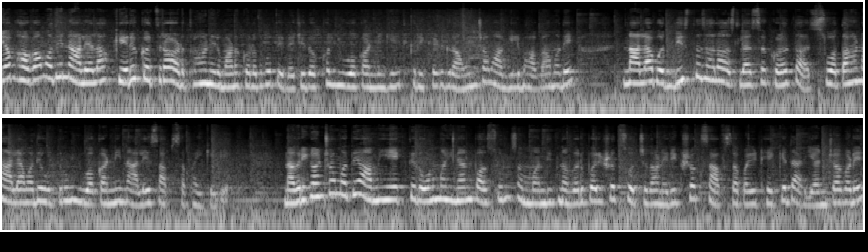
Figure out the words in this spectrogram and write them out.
या भागामध्ये नाल्याला केर कचरा अडथळा निर्माण करत होते. त्याची दखल युवकांनी घेत क्रिकेट ग्राउंडच्या मागील भागामध्ये नाला बंदिस्त झाला असल्याचं कळताच स्वतः नाल्यामध्ये उतरून युवकांनी नाले साफसफाई केली आहे. नागरिकांच्या मते आम्ही एक ते दोन महिन्यांपासून संबंधित नगर परिषद स्वच्छता निरीक्षक साफसफाई ठेकेदार यांच्याकडे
